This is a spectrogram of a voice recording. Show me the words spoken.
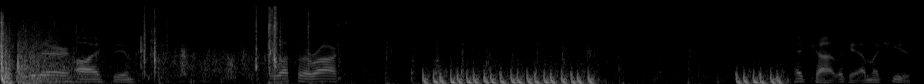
Over there. Oh, I see him. To left of the rock. Headshot. Look at, I'm a cheater.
